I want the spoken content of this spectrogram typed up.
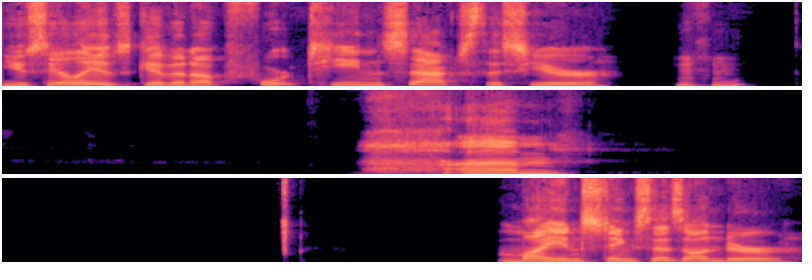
UCLA has given up 14 sacks this year. Mm-hmm. Um my instinct says under.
